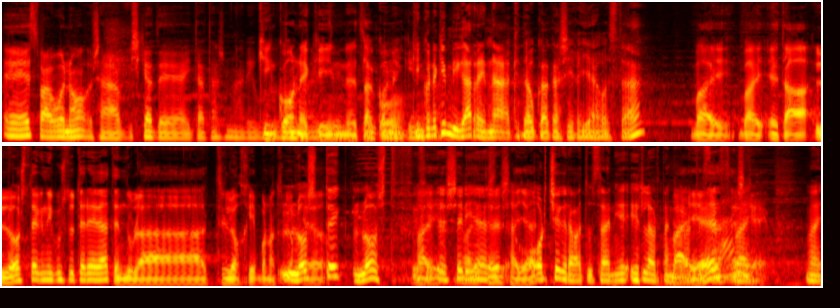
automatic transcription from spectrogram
Ez, ba, bueno, osea, pixkat eh, aitatasunari. buruz, King Konekin, eh, etako. Kinkonekin bigarrenak dauka kasi gehiago, ezta? Bai, bai, eta Lostek nik uste dut ere edaten dula trilogia, bueno, trilogia... Lostek, Lost, Bai, seria, bai, hortxe grabatu zen, irla hortan Bai, grabatu ez? zen. Ez Bai, que- bai.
